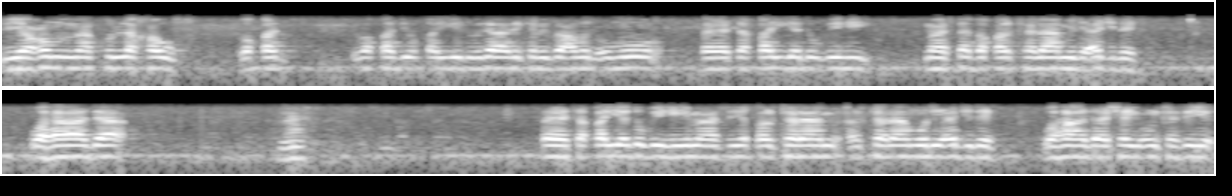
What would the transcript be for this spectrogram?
ليعم كل خوف وقد وقد يقيد ذلك ببعض الأمور فيتقيد به ما سبق الكلام لأجله وهذا؟ فيتقيد به ما سيق الكلام الكلام لأجله وهذا شيء كثير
